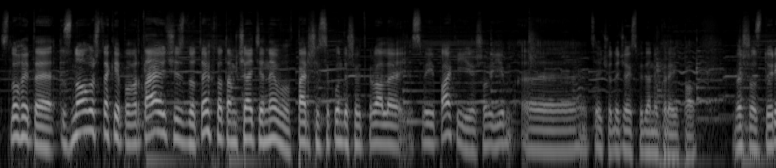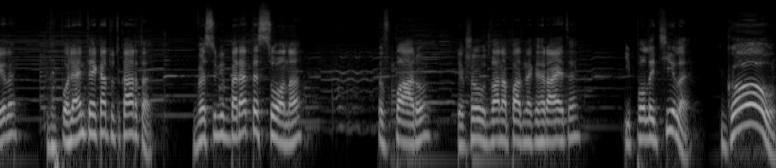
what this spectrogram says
Слухайте, знову ж таки, повертаючись до тих, хто там в чаті не в перші секунди, що відкривали свої паки, і що їм е, цей чудачок з Південної Кореї. Ви що, здуріли? Ви погляньте, яка тут карта. Ви собі берете Сона в пару, якщо в два нападники граєте, і полетіли. Гоу!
